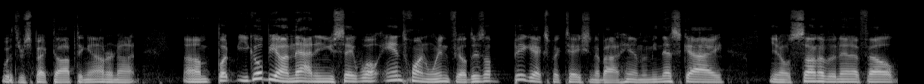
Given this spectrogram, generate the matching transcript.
with respect to opting out or not. Um, but you go beyond that and you say, well, Antoine Winfield, there's a big expectation about him. I mean, this guy, you know, son of an NFL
